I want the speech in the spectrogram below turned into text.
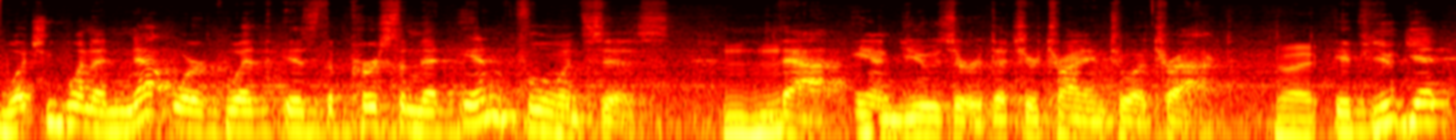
What you want to network with is the person that influences mm-hmm. that end user that you're trying to attract. Right. If you get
